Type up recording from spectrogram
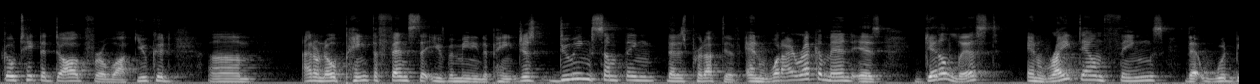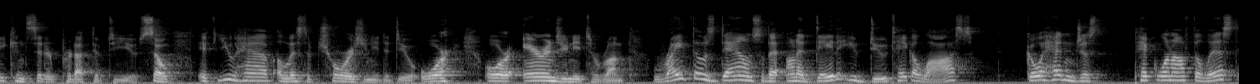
Go take the dog for a walk. You could um, I don't know, paint the fence that you've been meaning to paint. Just doing something that is productive. And what I recommend is get a list and write down things that would be considered productive to you. So if you have a list of chores you need to do or or errands you need to run, write those down so that on a day that you do take a loss, go ahead and just pick one off the list,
